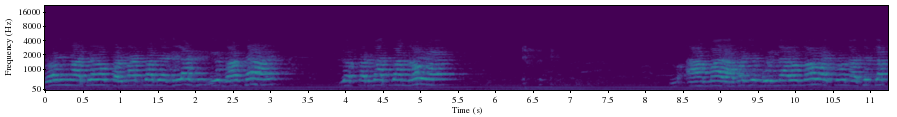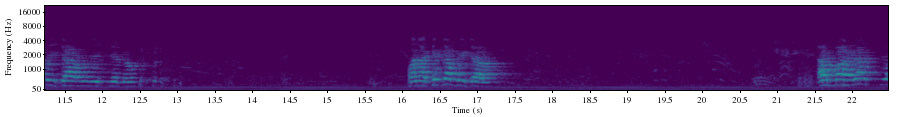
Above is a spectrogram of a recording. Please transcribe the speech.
પ્રાણી માત્ર પરમાત્મા બેઠેલા છે, એ ભાવ થાય. જો પરમાત્મા ન હોય આ મારામાં જે બોલનારો ન હોય તો ના કેટલા પૈસા હું વેચીએ તો પણ કેટલા પૈસા આ મહારાજ છે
